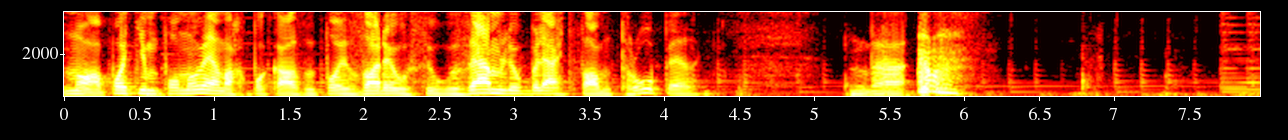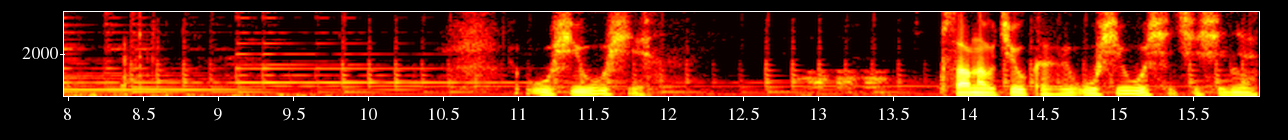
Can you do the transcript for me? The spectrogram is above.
Ну, а потім по новинах показують, той зарився у землю, блядь, там трупи. Да. Уші, уші. Пса навчив, уші, уші, чи ще ні?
